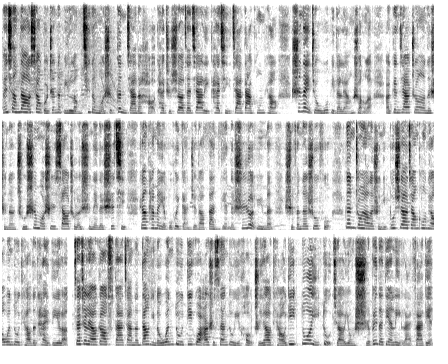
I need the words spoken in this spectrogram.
没想到效果真的比冷气的模式更加的好，他只需要在家里开启一架大空调，室内就无比的。凉爽了，而更加重要的是呢，除湿模式消除了室内的湿气，让他们也不会感觉到半点的湿热郁闷，十分的舒服。更重要的是，你不需要将空调温度调得太低了。在这里要告诉大家呢，当你的温度低过二十三度以后，只要调低多一度，就要用十倍的电力来发电。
